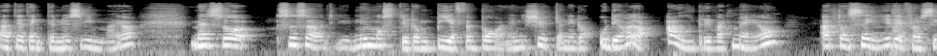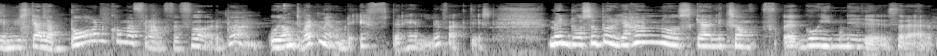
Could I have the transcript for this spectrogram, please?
att jag tänkte, nu svimmar jag. Men så så sa jag till Gud, nu måste de be för barnen i kyrkan idag. Och det har jag aldrig varit med om. Att de säger det från scen, nu ska alla barn komma fram för förbön. Och jag har inte varit med om det efter heller faktiskt. Men då så börjar han och ska liksom gå in i sådär,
